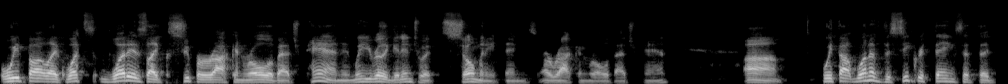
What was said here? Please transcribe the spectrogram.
we thought like what's what is like super rock and roll about Japan? And when you really get into it, so many things are rock and roll about Japan. Um, we thought one of the secret things that the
